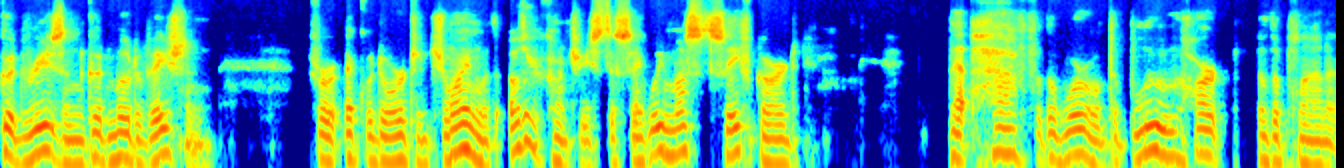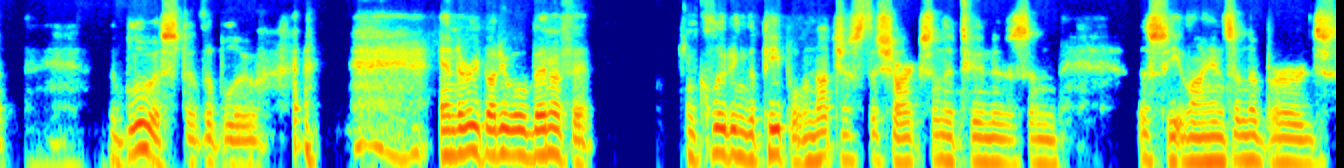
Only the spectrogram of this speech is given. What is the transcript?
good reason, good motivation for Ecuador to join with other countries to say we must safeguard that half of the world, the blue heart of the planet, the bluest of the blue. and everybody will benefit, including the people, not just the sharks and the tunas and the sea lions and the birds,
